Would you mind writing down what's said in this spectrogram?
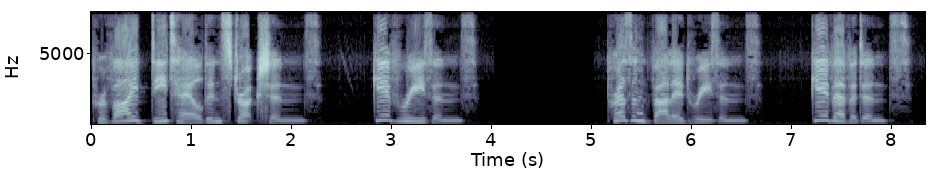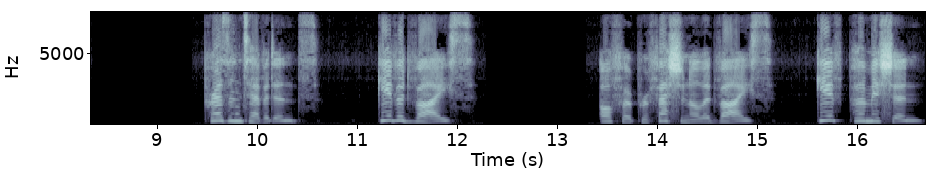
Provide detailed instructions. Give reasons. Present valid reasons. Give evidence. Present evidence. Give advice. Offer professional advice. Give permission.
